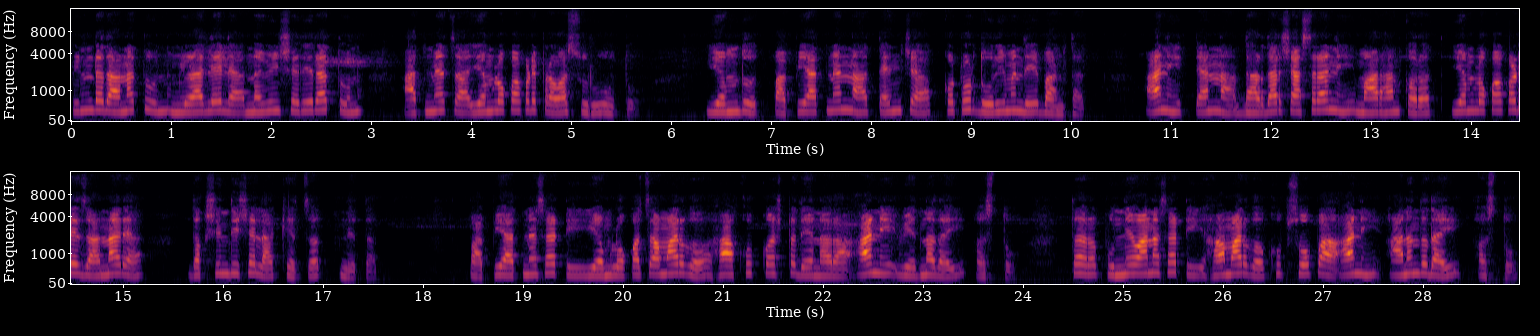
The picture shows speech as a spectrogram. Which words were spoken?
पिंडदानातून मिळालेल्या नवीन शरीरातून आत्म्याचा यमलोकाकडे प्रवास सुरू होतो. यमदूत पापी आत्म्यांना त्यांच्या कठोर दोरीमध्ये बांधतात. आणि त्यांना धारदार शास्त्रांनी मारहाण करत यमलोकाकडे जाणाऱ्या दक्षिण दिशेला खेचत नेतात. पापी आत्म्यासाठी यमलोकाचा मार्ग हा खूप कष्ट देणारा आणि वेदनादायी असतो. तर पुण्यवानासाठी हा मार्ग खूप सोपा आणि आनंददायी असतो.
